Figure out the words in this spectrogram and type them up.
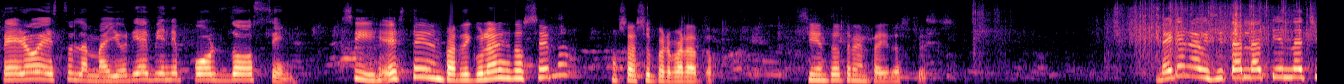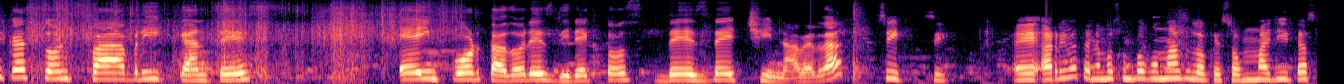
Pero estos, la mayoría viene por docena. Sí, este en particular es docena, o sea, súper barato. 132 pesos. Vengan a visitar la tienda, chicas. Son fabricantes e importadores directos desde China, ¿verdad? Sí, sí. Eh, arriba tenemos un poco más lo que son mallitas.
